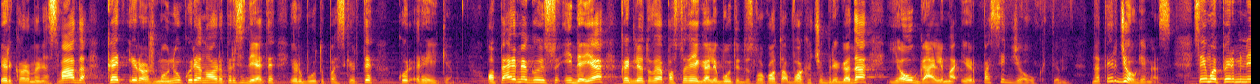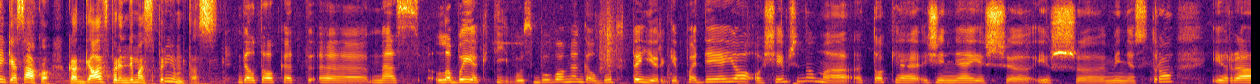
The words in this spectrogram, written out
ir kariuomenės vadą, kad yra žmonių, kurie nori prisidėti ir būtų paskirti, kur reikia. O permėgojus su idėja, kad Lietuvoje pastoviai gali būti dislokuota vokiečių brigada, jau galima ir pasidžiaugti. Na tai ir džiaugiamės. Seimo pirmininkė sako, kad gal sprendimas priimtas. Dėl to, kad e, mes labai aktyvūs buvome, galbūt tai irgi padėjo, o šiaip žinoma, tokia žinia iš, iš ministro yra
